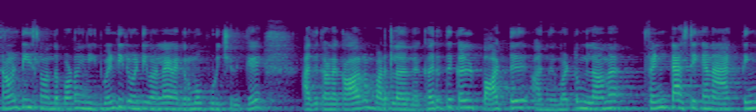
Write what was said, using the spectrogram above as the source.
செவன்ட்டீஸில் வந்த படம் இன்றைக்கி டுவெண்ட்டி டுவெண்ட்டி வரலாம் எனக்கு ரொம்ப பிடிச்சிருக்கு. அதுக்கான காரணம் படத்தில் அந்த கருத்துக்கள் பாட்டு அது மட்டும் இல்லாமல் ஃபென்டாஸ்டிக்கான ஆக்டிங்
